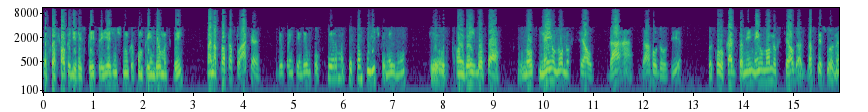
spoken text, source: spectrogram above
essa falta de respeito aí a gente nunca compreendeu muito bem. Mas na própria placa deu para entender um pouco que era uma questão política mesmo, né? Que eu, ao invés de botar o nome, nem o nome oficial da, da rodovia, foi colocado também nem o nome oficial da, das pessoas, né?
